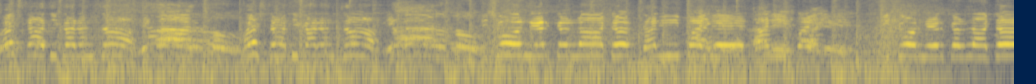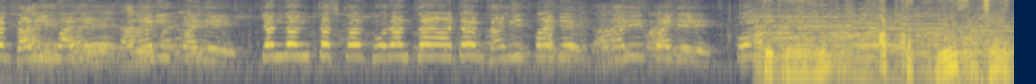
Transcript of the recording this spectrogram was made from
भ्रष्ट अधिकाऱ्यांचा भ्रष्ट अधिकाऱ्यांचा किशोर नेरकरला अटक झाली पाहिजे झाली पाहिजे. किशोर नेरकरला अटक झाली पाहिजे झाली पाहिजे. चंदन तस्कर चोरांचा अटक झालीच पाहिजे झालीच पाहिजे देख रहे हैं अब तक news channel.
